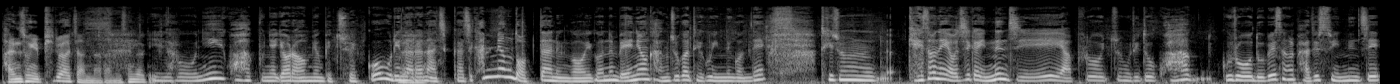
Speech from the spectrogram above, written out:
반성이 필요하지 않나라는 생각입니다. 일본이 과학 분야 19명 배출했고 우리나라는 네. 아직까지 한 명도 없다는 거 이거는 매년 강조가 되고 있는 건데 어떻게 좀 개선의 여지가 있는지 앞으로 좀 우리도 과학으로 노벨상을 받을 수 있는지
